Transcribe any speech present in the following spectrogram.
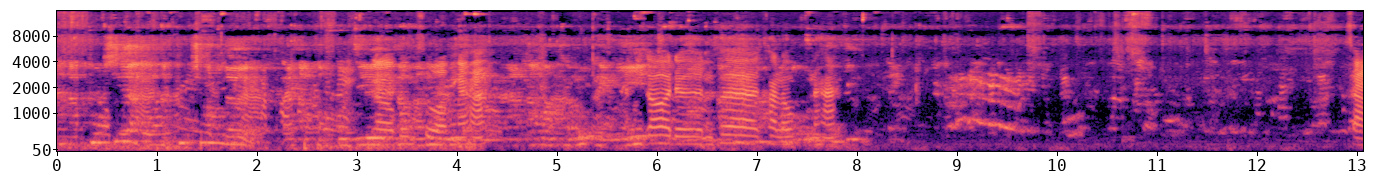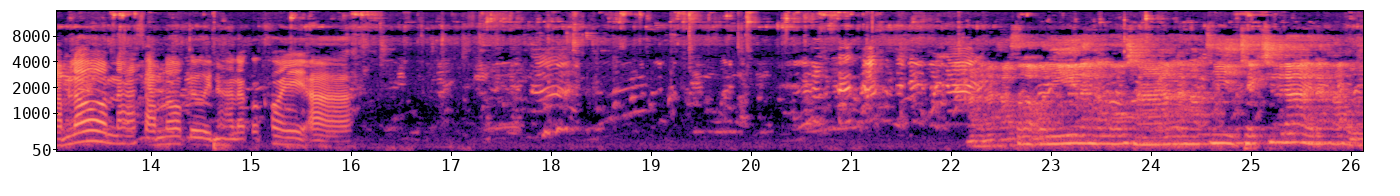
นะครับทุกเชื่อกนะครับทุกช่องเลยนะครับขอบคุณที่ก็บวงสรวงนะคะระหว่างทะลุแห่งอันนี้นี้ก็เดินเพื่อเคารพนะคะสามรอบนะคะสามรอบเลยนะคะ แล้วก็ค่อยอ่าอ่านะครับสำหรับวันนี้นะครับน้องช้างนะครับที่เช็คชื่อได้นะครับผม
